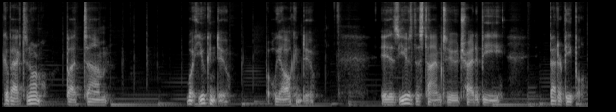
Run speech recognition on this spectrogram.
go back to normal. But um, what you can do, what we all can do, is use this time to try to be better people,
